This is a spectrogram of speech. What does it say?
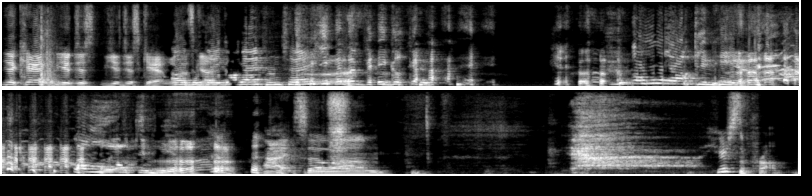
You can't. You just. You just can't with Oh, this the guy. bagel guy from today? yeah, the bagel guy. I'm walking here. I'm walking here. All right, so um, here's the problem.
